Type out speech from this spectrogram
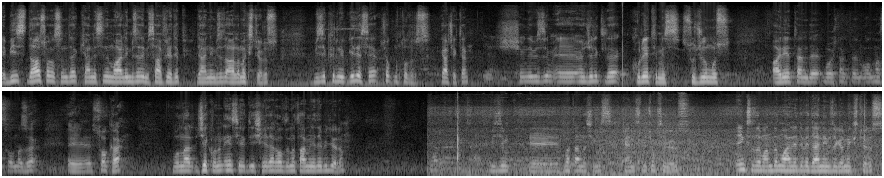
E, Biz daha sonrasında kendisini mahallemize de misafir edip derneğimize de ağırlamak istiyoruz. Bizi kırmayıp gelirse çok mutlu oluruz gerçekten. Şimdi bizim e, öncelikle kuru etimiz, sucuğumuz, ayrıyeten de boşnakların olmazsa olmazı e, soka. Bunlar Ceko'nun en sevdiği şeyler olduğunu tahmin edebiliyorum. Bizim e, vatandaşımız, kendisini çok seviyoruz. En kısa zamanda mahallede ve derneğimizde görmek istiyoruz.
